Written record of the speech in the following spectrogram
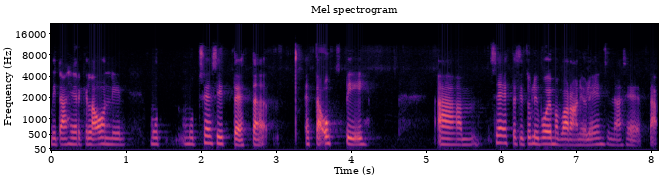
mitä herkillä on, niin, mutta mut se sitten, että, että oppii, äm, se, että se tuli voimavaraan, niin oli ensinnä se, että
